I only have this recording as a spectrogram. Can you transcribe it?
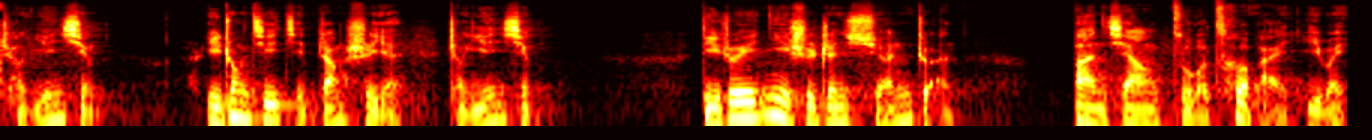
呈阴性，梨状肌紧张试验呈阴性，骶椎逆时针旋转半向左侧摆移位，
